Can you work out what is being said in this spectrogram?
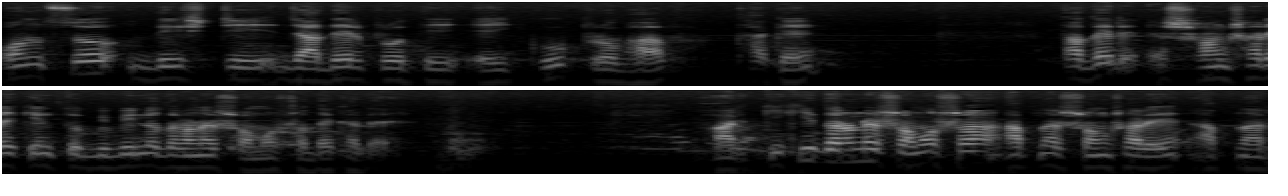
পঞ্চদৃষ্টি যাদের প্রতি এই কুপ্রভাব থাকে, তাদের সংসারে কিন্তু বিভিন্ন ধরনের সমস্যা দেখা দেয়। আর কি কি ধরনের সমস্যা আপনার সংসারে, আপনার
